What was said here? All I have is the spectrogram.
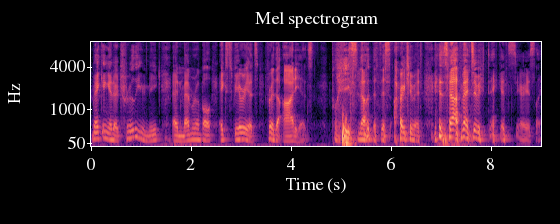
making it a truly unique and memorable experience for the audience. Please note that this argument is not meant to be taken seriously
